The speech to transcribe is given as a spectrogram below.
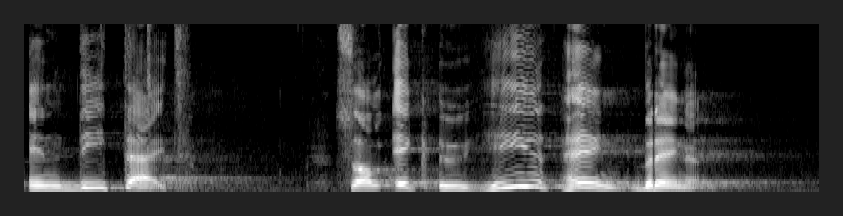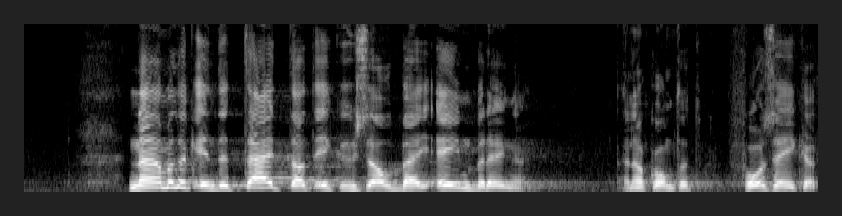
In die tijd zal ik u hierheen brengen. Namelijk in de tijd dat ik u zal bijeenbrengen. En dan komt het, voorzeker.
